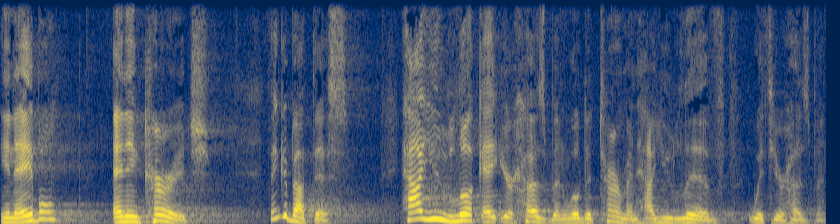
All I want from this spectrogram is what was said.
Enable and encourage. Think about this. How you look at your husband will determine how you live with your husband.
